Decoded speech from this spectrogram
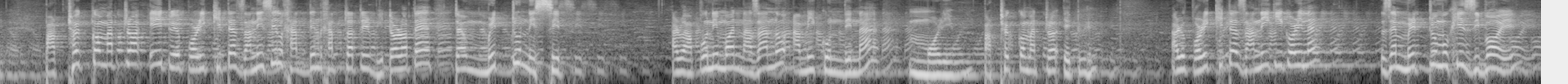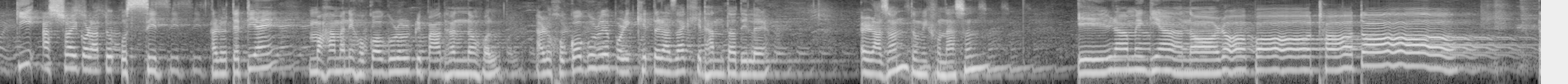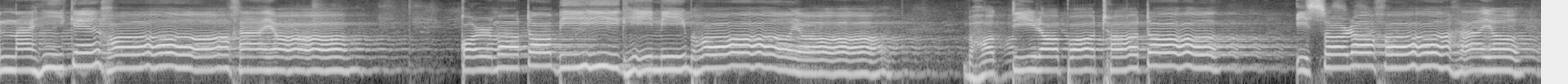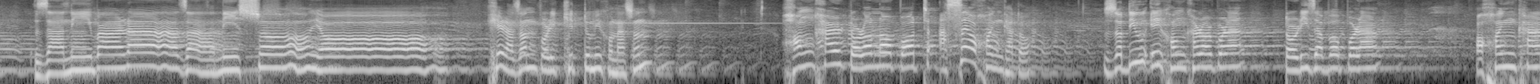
পাৰ্থক্য মাত্ৰ এইটোৱে। পৰীক্ষিতে জানিছিল সাত দিন সাত ৰাতিৰ ভিতৰতে তেওঁ মৃত্যু নিশ্চিত। আৰু আপুনি মই নাজানো আমি কোনদিনা মৰিম। পাৰ্থক্য মাত্ৰ এইটোহে আৰু পৰীক্ষিতে জানি কি কৰিলে? যে মৃত্যুমুখী জীৱই কি আশ্ৰয় কৰাটো উচিত। আৰু তেতিয়াই মহামানী শুকগুৰুৰ কৃপাধন্য হ'ল। আৰু শুকগুৰুৱে পৰীক্ষিত ৰাজাক সিদ্ধান্ত দিলে ৰাজন তুমি শুনাচোন। এই ৰাম জ্ঞানৰ পথত নাহিকে কৰ্মত বিঘিনি ভয়। ভক্তিৰ পথত ঈশ্বৰ সহায় জানিবাৰা জানিশ্চয় সেই ৰাজন পৰীক্ষিত তুমি শুনাচোন। সংসাৰ তৰণ পথ আছে অসংখ্যাত যদিও এই সংসাৰৰ পৰা তৰি যাব পৰা অসংখ্যা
